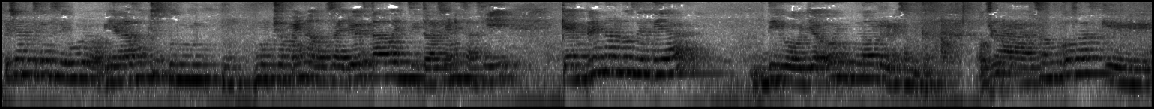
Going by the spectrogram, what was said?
pues ya no te sientes seguro. Y en las noches, pues mu- mucho menos. O sea, yo he estado en situaciones así que en plena luz del día digo, yo hoy no regreso a mi casa. O sea, son cosas que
